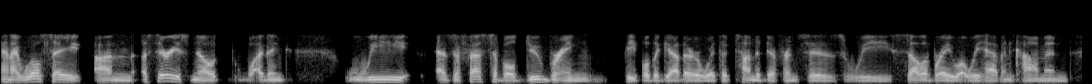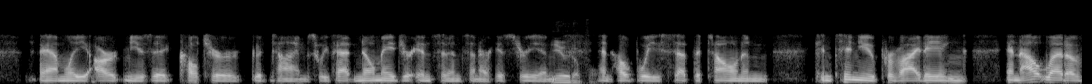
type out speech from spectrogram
And I will say, on a serious note, I think we as a festival do bring people together with a ton of differences. We celebrate what we have in common family, art, music, culture, good times. We've had no major incidents in our history and Beautiful. and hope we set the tone and continue providing an outlet of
